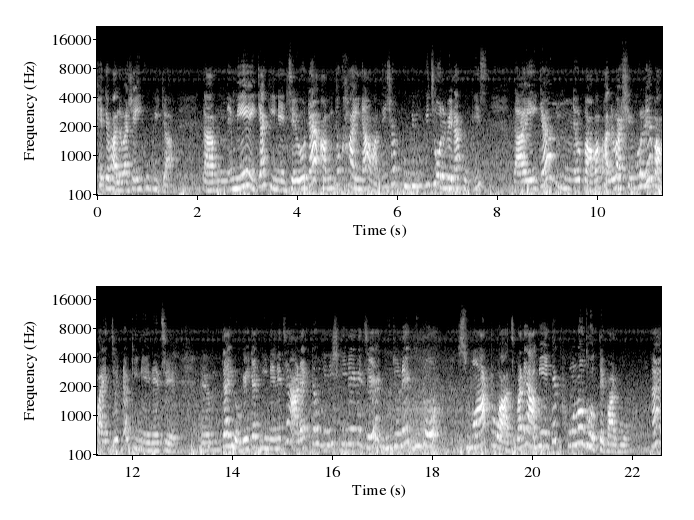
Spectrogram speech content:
খেতে ভালোবাসে এই কুকিটা। তা, মেয়ে এইটা কিনেছে, ওটা আমি তো খাই না আমাদের সব কুকি ফুকি চলবে না, কুকিস। তা এইটা ওর বাবা ভালোবাসে বলে বাবার জন্য কিনে এনেছে। যাই হোক, এইটা কিনে এনেছে। আর একটাও জিনিস কিনে এনেছে, দুজনে দুটো স্মার্ট ওয়াচ মানে আমি এতে ফোনও ধরতে পারব। হ্যাঁ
